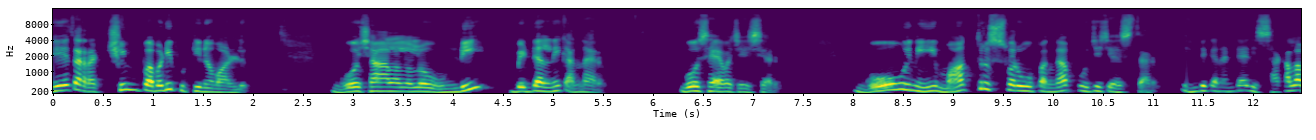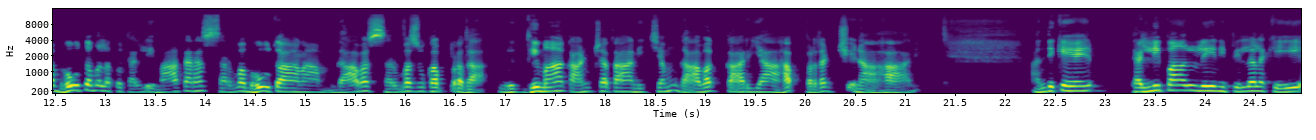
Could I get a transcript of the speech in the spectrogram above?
చేత రక్షింపబడి పుట్టిన వాళ్ళు గోశాలలలో ఉండి బిడ్డల్ని కన్నారు. గోసేవ చేశారు. గోవుని మాతృస్వరూపంగా పూజ చేస్తారు. ఎందుకనంటే అది సకల భూతములకు తల్లి. మాతర సర్వభూతానాం గావ సర్వసుఖప్రద. వృద్ధిమా కాంక్షతా నిత్యం గావ కార్యా ప్రదక్షిణా అని. అందుకే తల్లిపాలు లేని పిల్లలకి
